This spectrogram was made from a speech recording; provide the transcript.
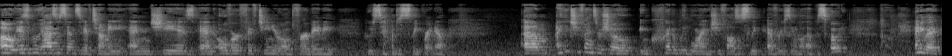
Oh, Isaboo has a sensitive tummy, and she is an over 15-year-old fur baby who's sound asleep right now. Um, I think she finds her show incredibly boring. She falls asleep every single episode. anyway,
